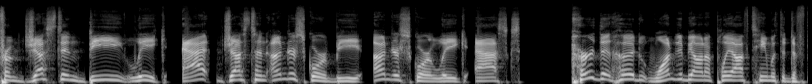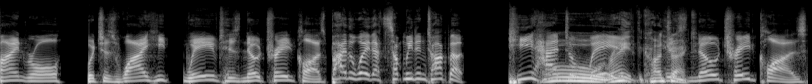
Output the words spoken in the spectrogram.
From Justin B. Leak at Justin underscore B underscore Leak asks, heard that Hood wanted to be on a playoff team with a defined role, which is why he waived his no trade clause. By the way, that's something we didn't talk about. He had to Oh, waive right, the contract. his no trade clause.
